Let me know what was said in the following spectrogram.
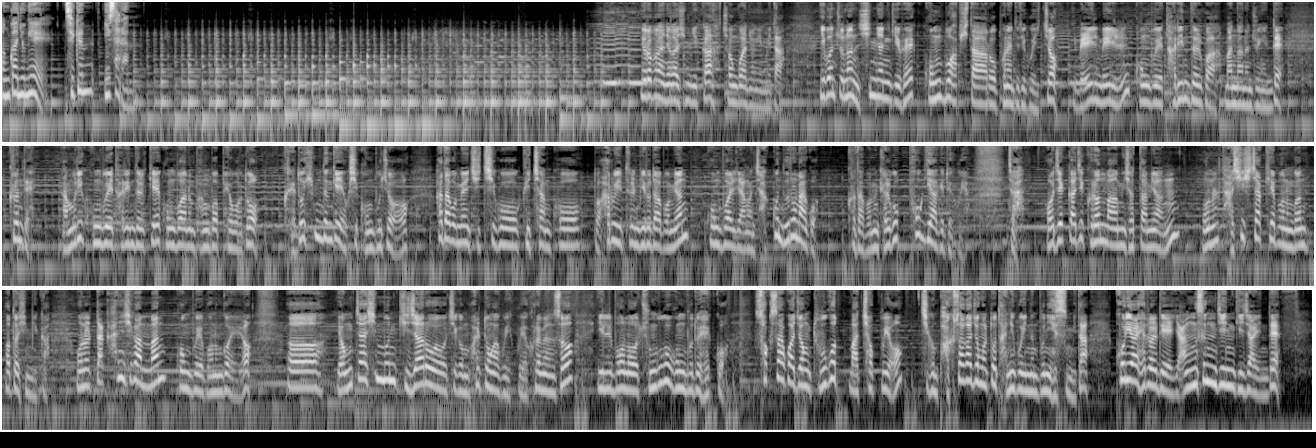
정관용의 지금 이 사람 여러분 안녕하십니까 정관용입니다. 이번 주는 신년 기획 공부합시다로 보내드리고 있죠. 매일매일 공부의 달인들과 만나는 중인데 그런데 아무리 공부의 달인들께 공부하는 방법 배워도 그래도 힘든 게 역시 공부죠. 하다 보면 지치고 귀찮고 또 하루 이틀 미루다 보면 공부할 양은 자꾸 늘어나고 그러다 보면 결국 포기하게 되고요. 자, 어제까지 그런 마음이셨다면 오늘 다시 시작해 보는 건 어떠십니까? 오늘 딱 한 시간만 공부해 보는 거예요. 어, 영자 신문 기자로 지금 활동하고 있고요. 그러면서 일본어, 중국어 공부도 했고 석사 과정 두 곳 마쳤고요. 지금 박사 과정을 또 다니고 있는 분이 있습니다. 코리아 헤럴드의 양승진 기자인데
